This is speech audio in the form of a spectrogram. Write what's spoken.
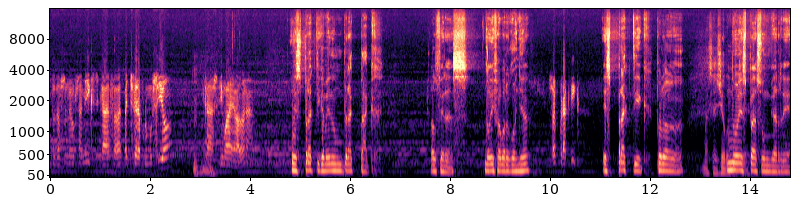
tots els meus amics que fa, vaig fer la promoció i que estimo la meva dona. És pràcticament un backpack. Alferes, no li fa vergonya? Soc pràctic. És pràctic, però Massa jove. no és pas un guerrer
